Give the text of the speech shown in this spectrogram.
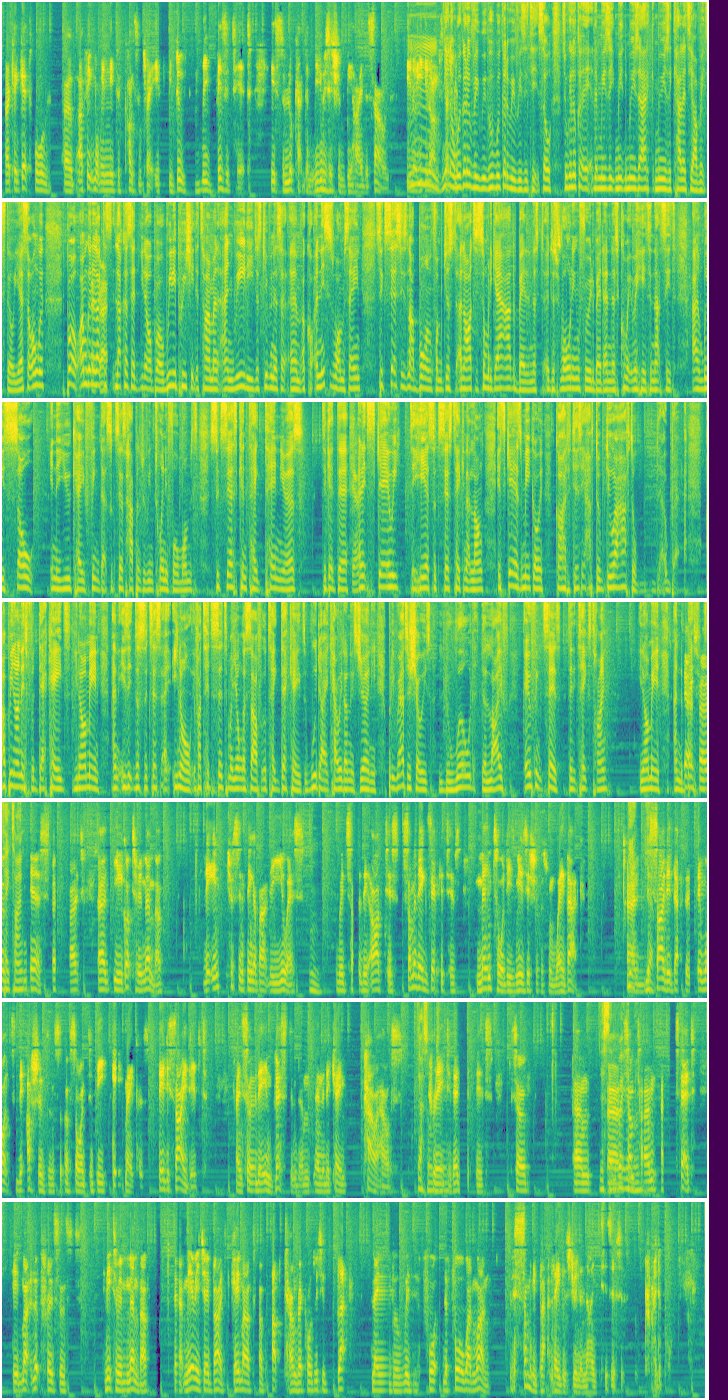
I can get all. Uh, I think what we need to concentrate, if we do revisit it, is to look at the musician behind the sound. You know, you know. Mm, no, no, we're gonna re- we- we're gonna revisit it. So, so we look at the music, mu- the music, musicality of it still. Yeah. So I'm gonna, bro, I'm gonna like I That's like I said, you know, bro, really appreciate the time and, and really just giving us a um a and this is what I'm saying. Success is not born from just an artist, somebody getting out of the bed and just uh, just rolling through the bed and just coming with a hit and that's it. And we so in the UK think that success happens within 24 months. Success can take 10 years to get there, Yeah. and it's scary to hear success taking that long. It scares me going, God, does it have to? Do I have to? I've been on this for decades, you know what I mean? And is it just success? Uh, You know, if I t- said to my younger self, it'll take decades, would I carry on this journey? But the reality show is the world, the life, everything says that it takes time. You know what I mean? And the Yeah, best things um, take time. Yes, right. Uh, you got to remember the interesting thing about the US Hmm. With some of the artists, some of the executives mentored these musicians from way back and yeah. decided that they want the ushers and so, on to be hit makers. They decided, and so they invest in them and they became powerhouse That's what I'm saying. creative entities. So, um, uh, celebrate them, man. sometimes, as I said, it might look, for instance, you need to remember that Mary J. Blige came out of Uptown Records, which is black label with four, the 411. There's so many black labels during the 90s. It's just incredible.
